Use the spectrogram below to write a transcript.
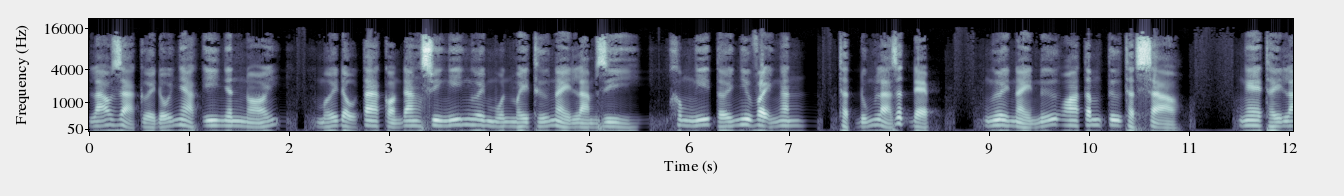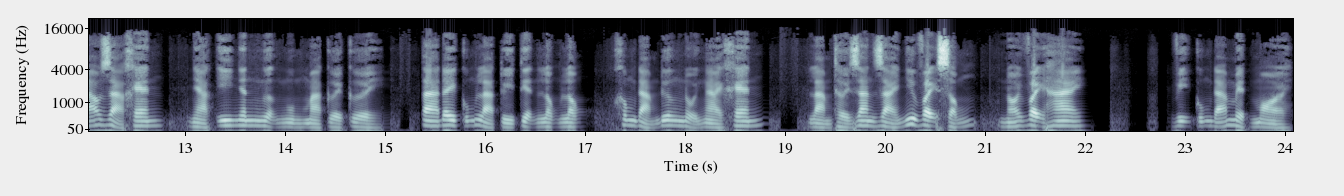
lão giả cười đối nhạc y nhân nói, mới đầu ta còn đang suy nghĩ ngươi muốn mấy thứ này làm gì, không nghĩ tới như vậy ngăn, thật đúng là rất đẹp. Ngươi này nữ hoa tâm tư thật xảo. Nghe thấy lão giả khen, nhạc y nhân ngượng ngùng mà cười cười, ta đây cũng là tùy tiện lộng lộng, không đảm đương nổi ngài khen. Làm thời gian dài như vậy sống, nói vậy hai. Vị cũng đã mệt mỏi,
